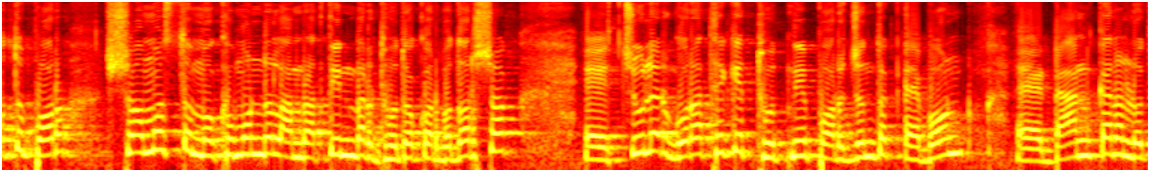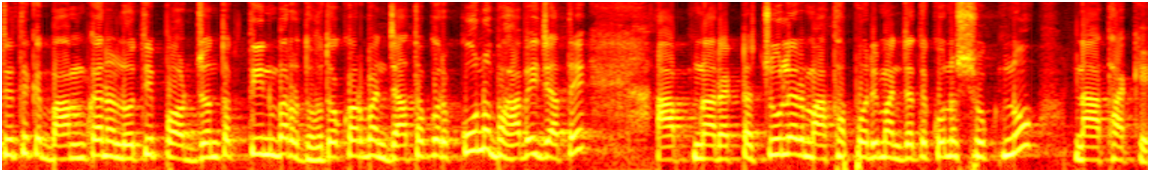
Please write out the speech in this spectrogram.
অতপর সমস্ত মুখমণ্ডল আমরা তিনবার ধুত করব। দর্শক চুলের গোড়া থেকে থুতনি পর্যন্ত এবং ডান কানা লতি থেকে বাম কানা লতি পর্যন্ত তিনবার ধুত করবেন যাতে করে কোনোভাবেই যাতে আপনার একটা চুলের মাথা পরিমাণ যাতে কোনো শুকনো না থাকে।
